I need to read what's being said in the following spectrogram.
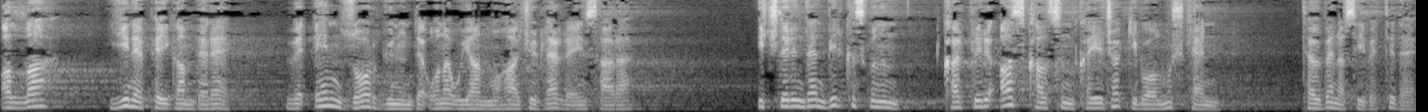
Allah yine peygambere ve en zor gününde ona uyan muhacirlerle ensara, içlerinden bir kısmının kalpleri az kalsın kayacak gibi olmuşken, tevbe nasip etti de,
